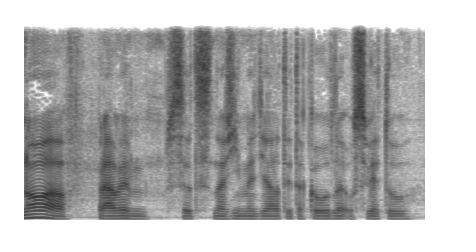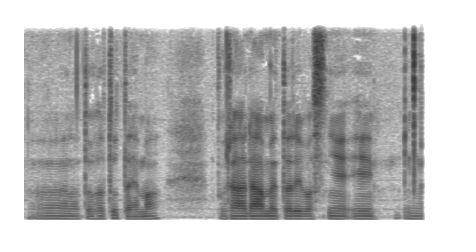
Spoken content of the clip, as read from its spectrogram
No a právě se snažíme dělat i takovouhle osvětu eh, na tohleto téma pořádáme tady vlastně i eh,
